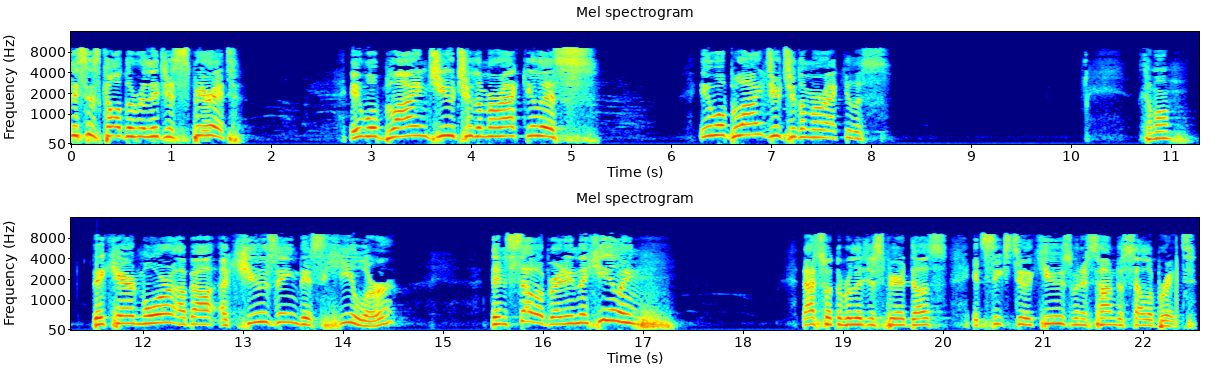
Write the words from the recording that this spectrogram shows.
This is called the religious spirit. It will blind you to the miraculous. It will blind you to the miraculous. Come on. They cared more about accusing this healer than celebrating the healing. That's what the religious spirit does. It seeks to accuse when it's time to celebrate.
